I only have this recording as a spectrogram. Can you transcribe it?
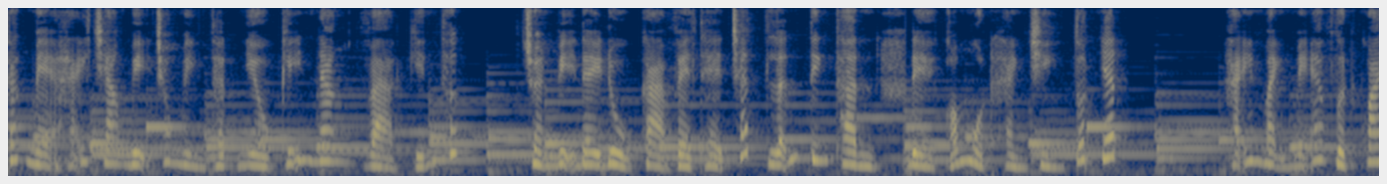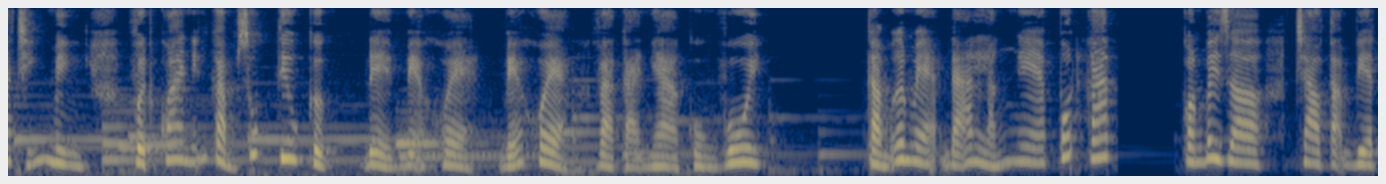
Các mẹ hãy trang bị cho mình thật nhiều kỹ năng và kiến thức, chuẩn bị đầy đủ cả về thể chất lẫn tinh thần để có một hành trình tốt nhất. Hãy mạnh mẽ vượt qua chính mình, vượt qua những cảm xúc tiêu cực để mẹ khỏe, bé khỏe và cả nhà cùng vui. Cảm ơn mẹ đã lắng nghe podcast. Còn bây giờ, chào tạm biệt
